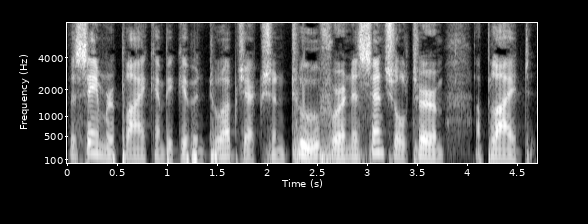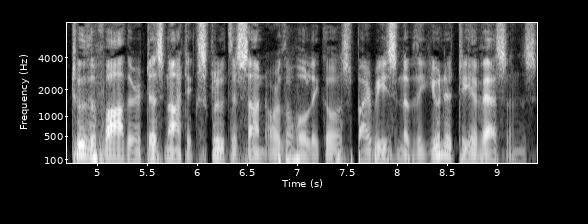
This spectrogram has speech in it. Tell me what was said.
The same reply can be given to Objection 2. For an essential term applied to the Father does not exclude the Son or the Holy Ghost, by reason of the unity of essence.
